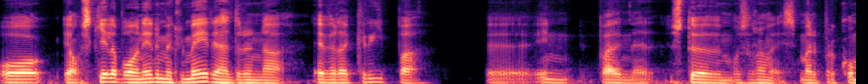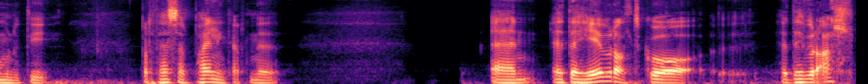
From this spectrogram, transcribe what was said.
og já, skilabóðin eru miklu meiri heldur en að ef verið að grípa uh, inn bæði með stöðum og svo framvegis, maður er bara komin út í bara þessar pælingar með en þetta hefur allt sko þetta hefur allt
